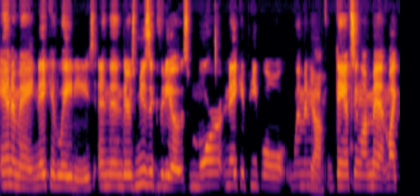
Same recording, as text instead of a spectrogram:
anime naked ladies. And then there's music videos, more naked people, women yeah. dancing on men. Like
